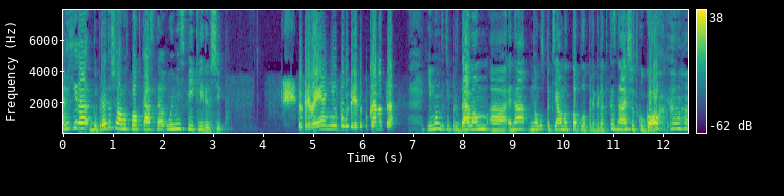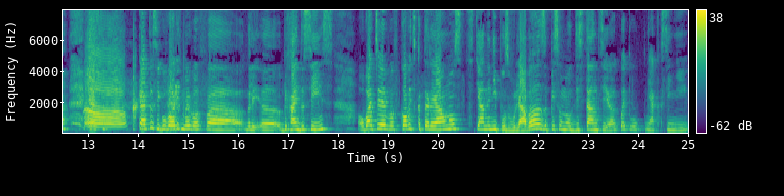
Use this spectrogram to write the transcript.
Ани Хира, добре дошла в подкаста Women Speak Leadership. Здравей, Ани, благодаря за поканата. Имам да ти предавам а, една много специална топла прегръдка. Знаеш от кого? както, както си говорихме в а, нали, а, Behind the Scenes. Обаче в ковидската реалност тя не ни позволява. Записваме от дистанция, което някак си ни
